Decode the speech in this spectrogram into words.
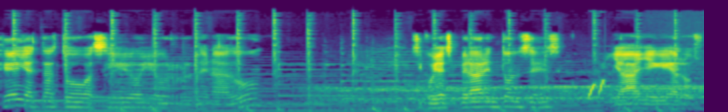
Ya está todo vacío y ordenado. Así que voy a esperar entonces. Ya llegué a los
